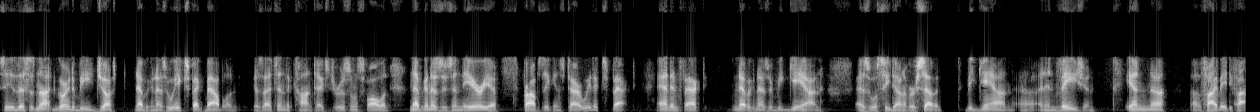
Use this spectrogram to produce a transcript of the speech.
See, this is not going to be just Nebuchadnezzar. We expect Babylon because that's in the context. Jerusalem's fallen, Nebuchadnezzar's in the area, prophecy against Tyre. We'd expect, and in fact, Nebuchadnezzar began, as we'll see down in verse 7, began uh, an invasion in uh, uh, 585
